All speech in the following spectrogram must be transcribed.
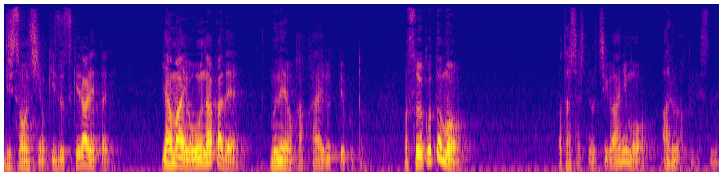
自尊心を傷つけられたり病を負う中で胸を抱えるっていうこと、まあ、そういうことも私たちの内側にもあるわけですね。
